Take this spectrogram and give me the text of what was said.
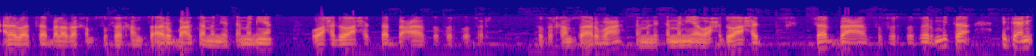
على الواتساب على الرقم 054 88 11700 054 88 11700 سبعة صفر صفر متى؟ أنت يعني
